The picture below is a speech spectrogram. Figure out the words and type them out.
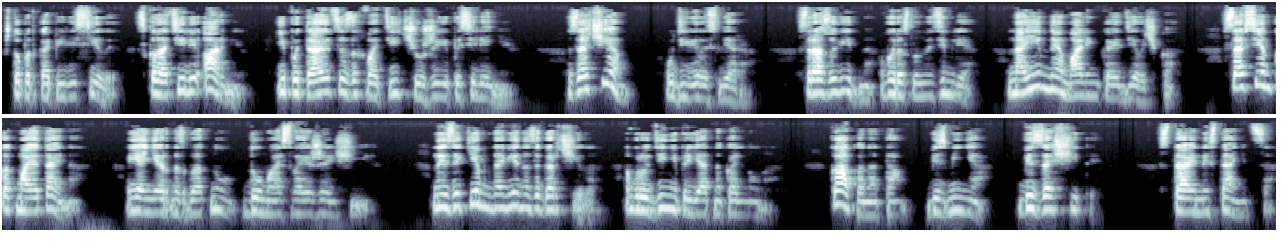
что подкопили силы, сколотили армию и пытаются захватить чужие поселения. «Зачем?» – удивилась Лера. Сразу видно, выросла на земле. Наивная маленькая девочка. Совсем как моя тайна. Я нервно сглотнул, думая о своей женщине. На языке мгновенно загорчило, в груди неприятно кольнуло. Как она там, без меня, без защиты? Стайный станется,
